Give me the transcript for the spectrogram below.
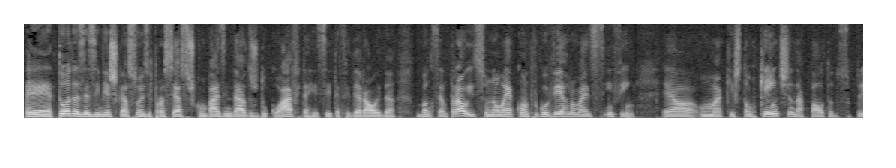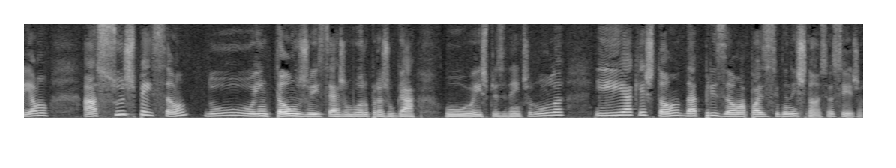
é, todas as investigações e processos com base em dados do COAF, da Receita Federal e da, Banco Central. Isso não é contra o governo, mas, enfim, é uma questão quente da pauta do Supremo. A suspeição do então juiz Sérgio Moro para julgar o ex-presidente Lula e a questão da prisão após a segunda instância, ou seja,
